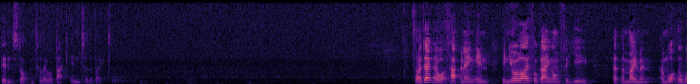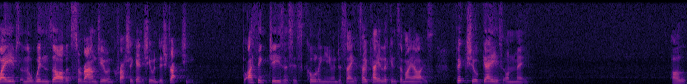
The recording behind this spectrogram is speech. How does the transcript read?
didn't stop until they were back into the boat. So I don't know what's happening in, in your life or going on for you at the moment and what the waves and the winds are that surround you and crash against you and distract you. But I think Jesus is calling you and just saying, It's okay, look into my eyes. Fix your gaze on me. I'll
